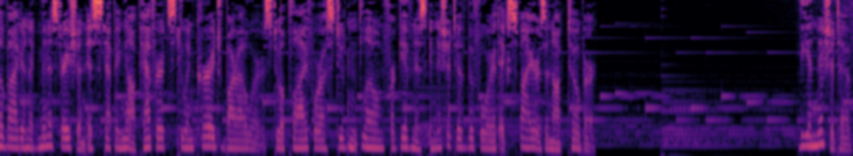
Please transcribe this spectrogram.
The Biden administration is stepping up efforts to encourage borrowers to apply for a student loan forgiveness initiative before it expires in October. The initiative,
